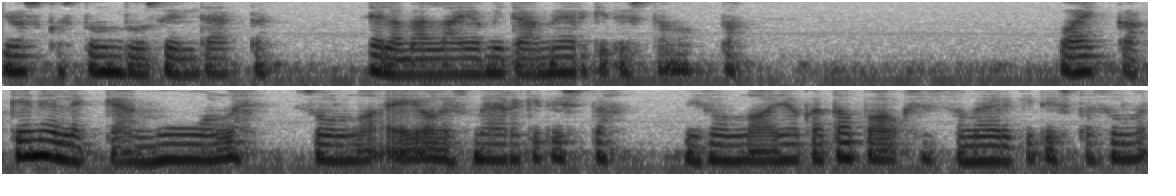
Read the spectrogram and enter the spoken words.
Joskus tuntuu siltä, että elämällä ei ole mitään merkitystä, mutta vaikka kenellekään muulle sulla ei olisi merkitystä, niin sulla on joka tapauksessa merkitystä sulle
